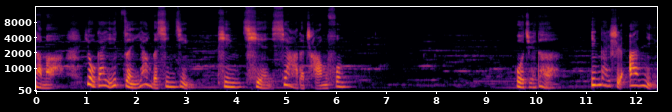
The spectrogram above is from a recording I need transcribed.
那么，又该以怎样的心境听浅夏的长风？我觉得应该是安宁。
